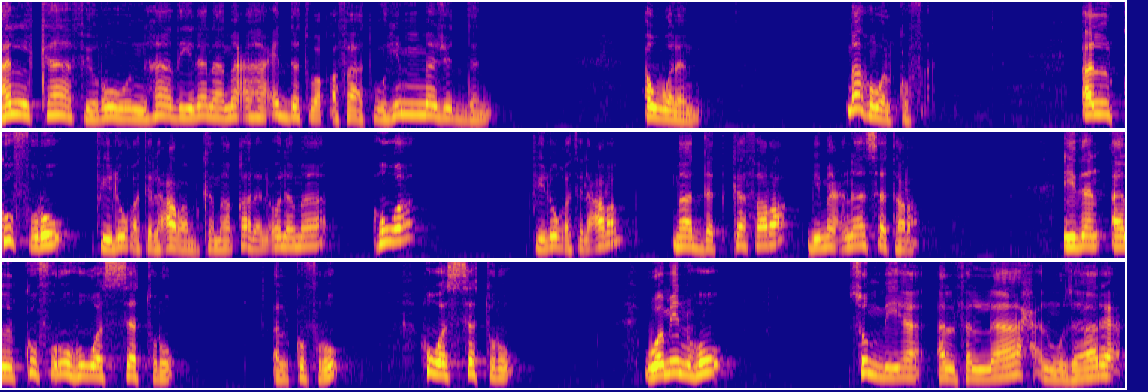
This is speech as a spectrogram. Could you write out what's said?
الكافرون هذه لنا معها عدة وقفات مهمة جدا. اولا ما هو الكفر؟ الكفر في لغة العرب كما قال العلماء هو في لغة العرب مادة كفر بمعنى ستر. اذا الكفر هو الستر. الكفر هو الستر. ومنه سمي الفلاح المزارع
